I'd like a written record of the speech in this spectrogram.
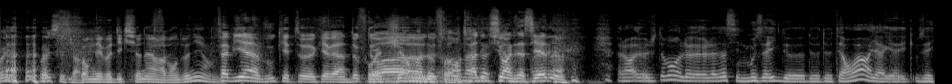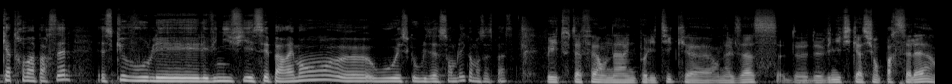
oui, oui, c'est Il faut emmener votre dictionnaire avant de venir. Fabien, vous qui, êtes, euh, qui avez un doctorat euh, en En traduction alsacien. alsacienne. Alors euh, justement, l'Alsace c'est une mosaïque de, de, de terroirs. Il y a- vous avez 80 parcelles. Est-ce que vous les, les vinifiez séparément euh, ou est-ce que vous les assemblez? Comment ça se passe? Oui, tout à fait. On a une politique euh, en Alsace de, de vinification parcellaire.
